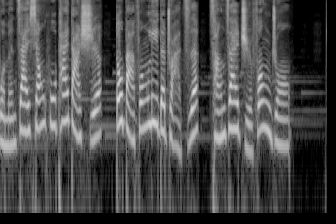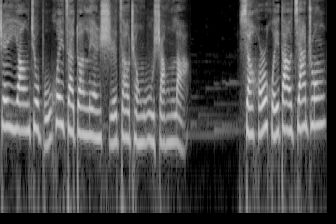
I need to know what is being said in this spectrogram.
我们在相互拍打时，都把锋利的爪子藏在指缝中，这样就不会在锻炼时造成误伤了。”小猴回到家中，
